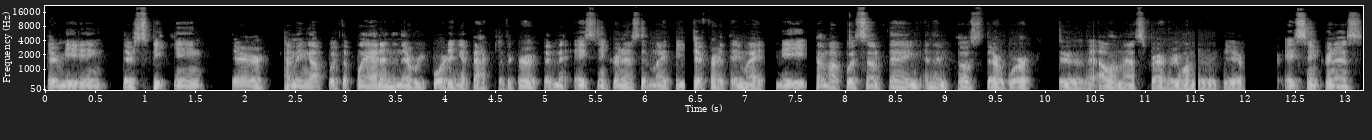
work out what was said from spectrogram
they're meeting, they're speaking, they're coming up with a plan and then they're reporting it back to the group. And the asynchronous, it might be different. They might meet, come up with something, and then post their work to the LMS for everyone to review. Asynchronous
